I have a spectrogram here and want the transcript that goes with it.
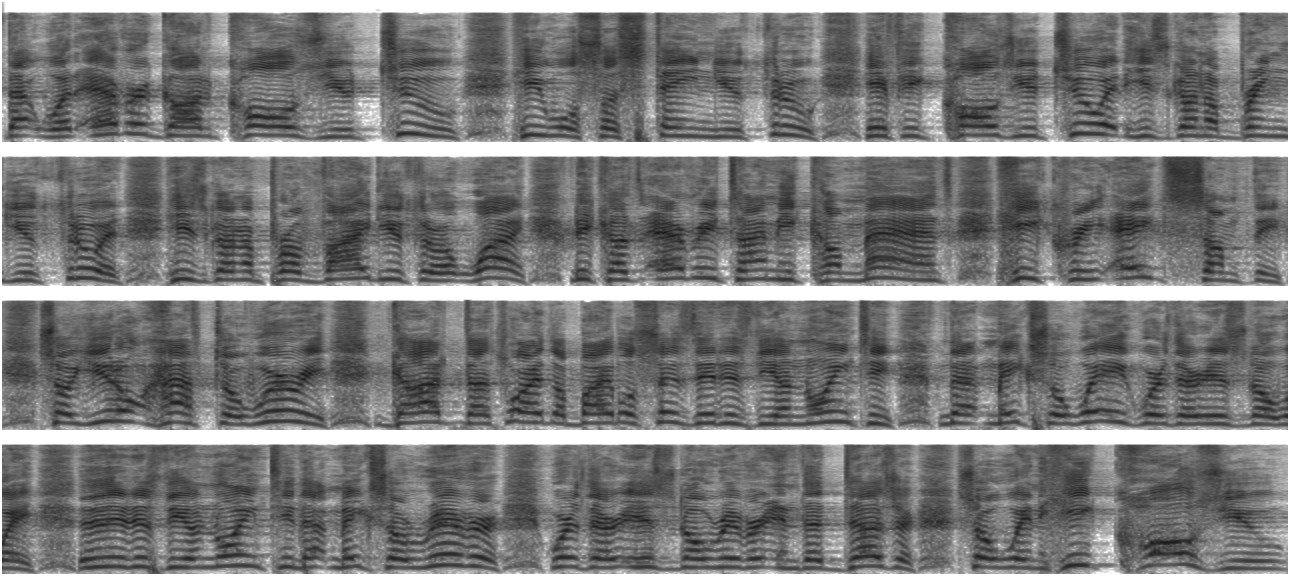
that whatever God calls you to, He will sustain you through. If He calls you to it, He's going to bring you through it. He's going to provide you through it. Why? Because every time He commands, He creates something. So you don't have to worry. God, that's why the Bible says it is the anointing that makes a way where there is no way. It is the anointing that makes makes a river where there is no river in the desert. So when He calls you,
